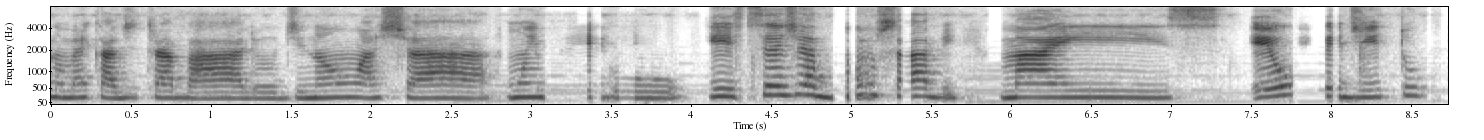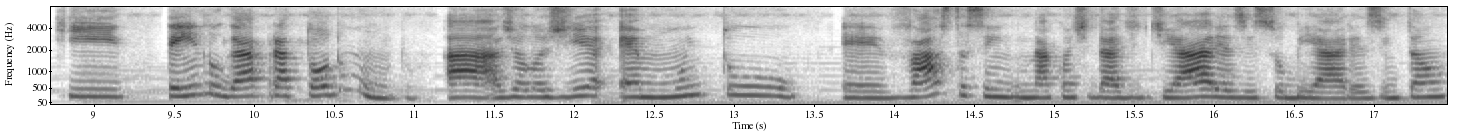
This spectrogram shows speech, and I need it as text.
no mercado de trabalho, de não achar um emprego que seja bom, sabe? Mas eu acredito que tem lugar para todo mundo. A geologia é muito é, vasta assim na quantidade de áreas e sub-áreas. Então,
